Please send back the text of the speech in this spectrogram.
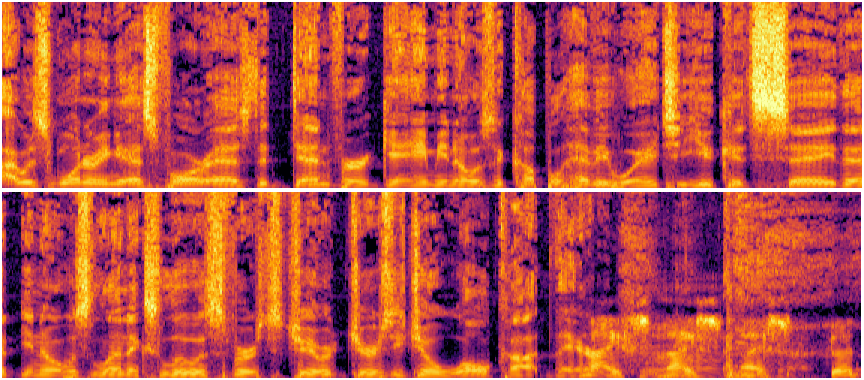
I was wondering, as far as the Denver game, you know, it was a couple heavyweights. You could say that, you know, it was Lennox Lewis versus Jer- Jersey Joe Walcott there. Nice, hmm. nice, nice. Good.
